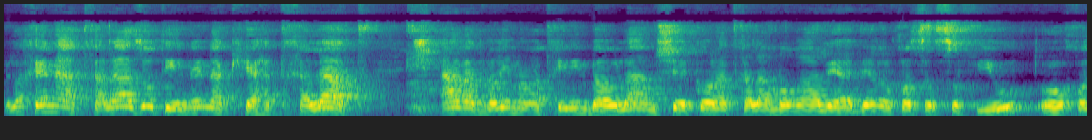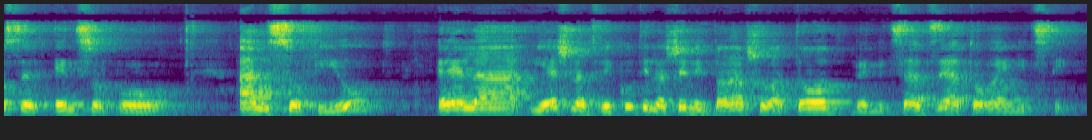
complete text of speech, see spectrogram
ולכן ההתחלה הזאת היא איננה כהתחלת שאר הדברים המתחילים בעולם, שכל התחלה מורה על היעדר, על חוסר סופיות, או חוסר אינסוף, או על סופיות, אלא יש לה דבקות אל השם יתברך שהוא הטוב, ומצד זה התורה היא נצחית.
